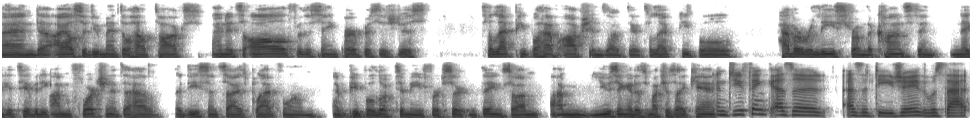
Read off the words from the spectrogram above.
and uh, I also do mental health talks, and it's all for the same purpose: is just to let people have options out there, to let people have a release from the constant negativity. I'm fortunate to have a decent sized platform and people look to me for certain things. So I'm I'm using it as much as I can. And do you think as a as a DJ was that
